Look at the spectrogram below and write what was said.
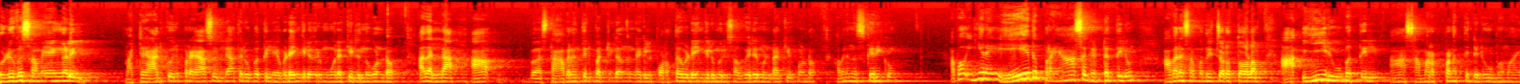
ഒഴിവ് സമയങ്ങളിൽ മറ്റാർക്കും ഒരു പ്രയാസം ഇല്ലാത്ത രൂപത്തിൽ എവിടെയെങ്കിലും ഒരു മൂലയ്ക്ക് ഇരുന്നു കൊണ്ടോ അതല്ല ആ സ്ഥാപനത്തിൽ പറ്റില്ല എന്നുണ്ടെങ്കിൽ പുറത്ത് എവിടെയെങ്കിലും ഒരു സൗകര്യം ഉണ്ടാക്കിക്കൊണ്ടോ അവനെ നിസ്കരിക്കും. അപ്പോൾ ഇങ്ങനെ ഏത് പ്രയാസഘട്ടത്തിലും അവനെ സംബന്ധിച്ചിടത്തോളം ആ ഈ രൂപത്തിൽ ആ സമർപ്പണത്തിന്റെ രൂപമായ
